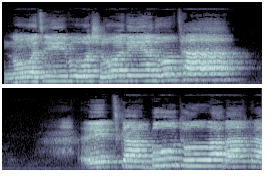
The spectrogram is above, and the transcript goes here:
Nodzīvo šodienu tā, it kā būtu labākā.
